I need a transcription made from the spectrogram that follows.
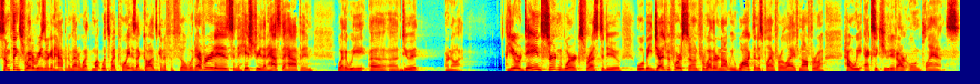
Some things, for whatever reason, are going to happen no matter what. What's my point? Is that God's going to fulfill whatever it is in the history that has to happen, whether we uh, uh, do it or not. He ordained certain works for us to do. We'll be judged before his throne for whether or not we walked in his plan for life, not for how we executed our own plans.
